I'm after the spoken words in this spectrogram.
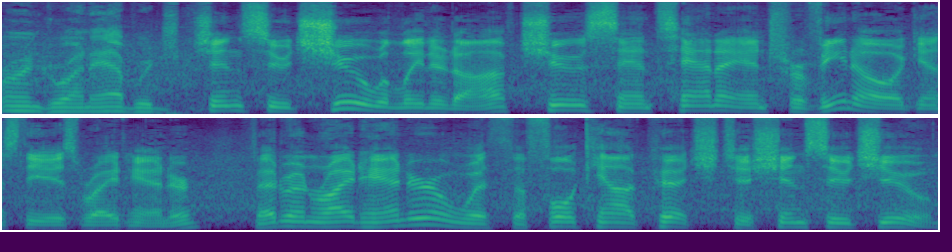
earned run average. Shin-Soo Choo will lead it off. Choo, Santana, and Trevino against the A's right-hander. Veteran right-hander with the full count pitch to Shin-Soo Choo.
